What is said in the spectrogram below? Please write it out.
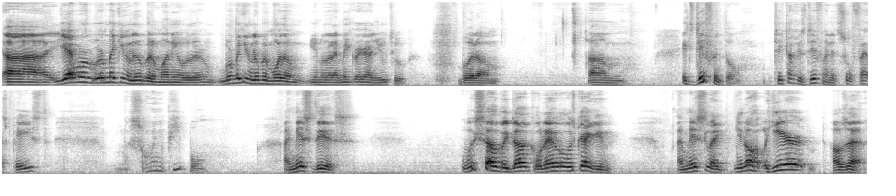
Uh, yeah, we're we're making a little bit of money over there. We're making a little bit more than you know that I make right here on YouTube, but um, um, it's different though. TikTok is different. It's so fast paced. So many people. I miss this. What's up, big dog? Conejo, what's cracking? I miss like you know here. How's that?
